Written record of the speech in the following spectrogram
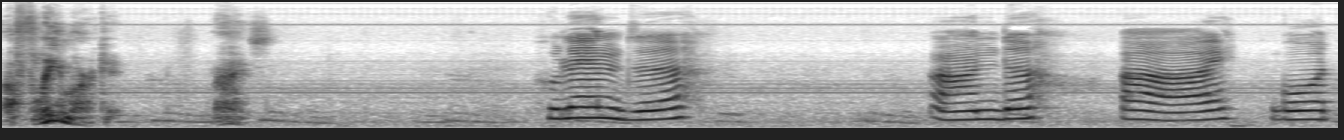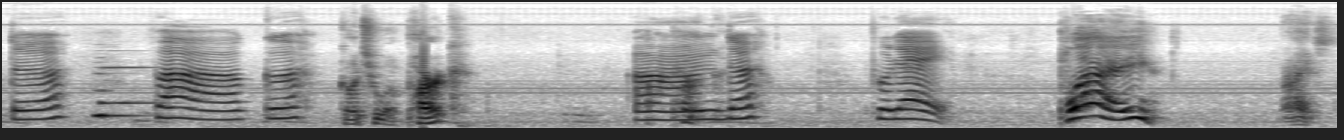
A flea market. Nice. Friends and I go to park Go to a park. and play. Play. Nice.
